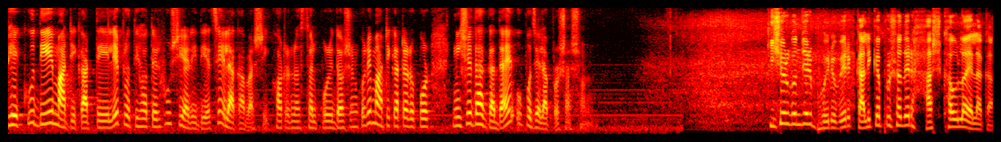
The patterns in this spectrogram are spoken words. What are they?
ভেকু দিয়ে মাটি কাটতে এলে প্রতিহতের হুঁশিয়ারি দিয়েছে এলাকাবাসী। ঘটনাস্থল পরিদর্শন করে মাটি কাটার উপর নিষেধাজ্ঞা দেয় উপজেলা প্রশাসন। কিশোরগঞ্জের ভৈরবের কালিকাপ্রসাদের হাঁসখাউলা এলাকা,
